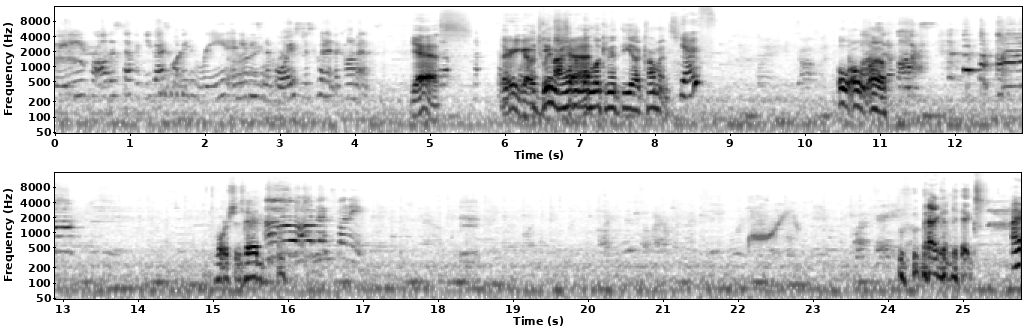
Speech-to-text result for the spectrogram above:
waiting for all this stuff, if you guys want me to read any of these in a voice, just put it in the comments. Yes. There you go. Again, I haven't been looking at the uh, comments. Yes. Oh, oh, uh. horse's head. Oh, oh, that's funny. Bag of dicks. I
